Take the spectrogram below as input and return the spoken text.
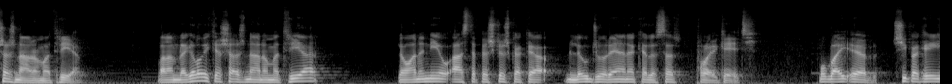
شەش نانۆمەترییە، بەڵام لەگەڵ ئەوەی کە شەش نانۆمەترییە، لەوانە نیە و ئاستە پێشکەش کە کە لەو جۆرەیانە کە لەسەر پڕۆیەکەیەتی مۆبای ئێل چیپەکەی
